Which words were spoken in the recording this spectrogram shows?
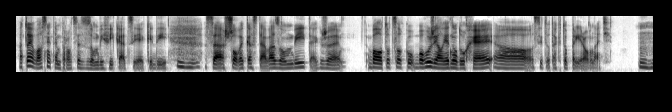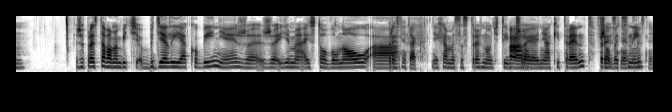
A to je vlastne ten proces zombifikácie, kedy mm-hmm. sa človeka stáva zombie, takže bolo to celku, bohužiaľ jednoduché uh, si to takto prirovnať. Mm-hmm. Že prestávame byť bdelí akoby, nie? Že, že ideme aj s tou vlnou a presne tak. necháme sa strhnúť tým, Áno. čo je nejaký trend všeobecný. Presne, presne.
